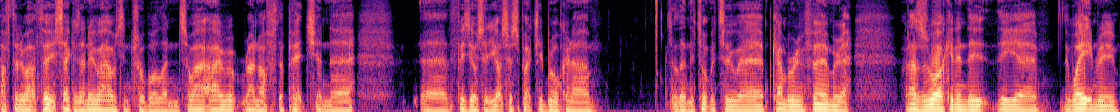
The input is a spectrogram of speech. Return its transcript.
after about 30 seconds, I knew I was in trouble, and so I, I ran off the pitch and. Uh, uh, the physio said you got suspected broken arm. So then they took me to uh, Canberra Infirmary. And as I was walking in the the uh, the waiting room,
